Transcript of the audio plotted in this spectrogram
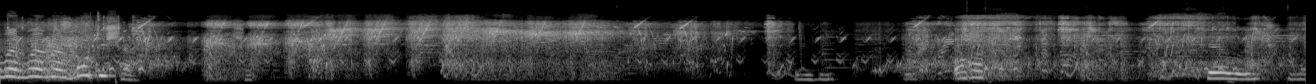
vır vır vır muhteşem. Uyudu. Aha. Challenge. Ne?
